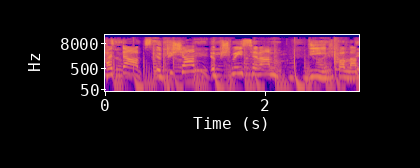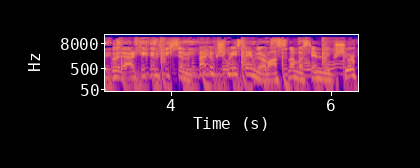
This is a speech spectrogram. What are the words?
Hatta öpüşen, öpüşmeyi seven değil falan. Böyle erkeklerin fix yanı. Ben öpüşmeyi sevmiyorum aslında ama seninle öpüşüyorum.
